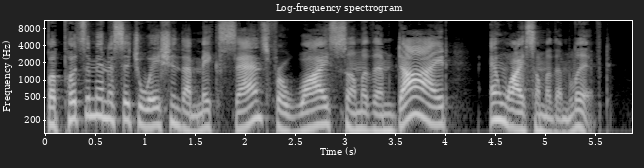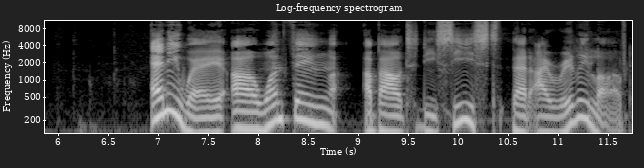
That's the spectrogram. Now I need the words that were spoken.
but puts them in a situation that makes sense for why some of them died and why some of them lived. Anyway, uh, one thing about DCeased that I really loved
